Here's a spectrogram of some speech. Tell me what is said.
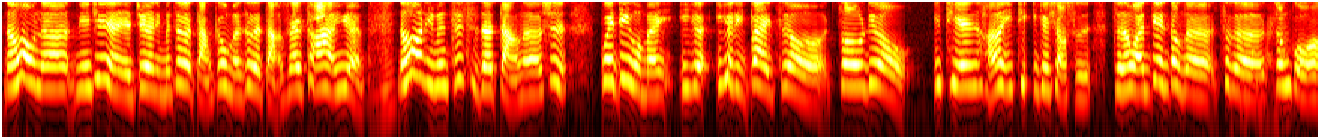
然后呢，年轻人也觉得你们这个党跟我们这个党实在差很远。然后你们支持的党呢，是规定我们一个一个礼拜只有周六。一天好像一天一个小时只能玩电动的这个中国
